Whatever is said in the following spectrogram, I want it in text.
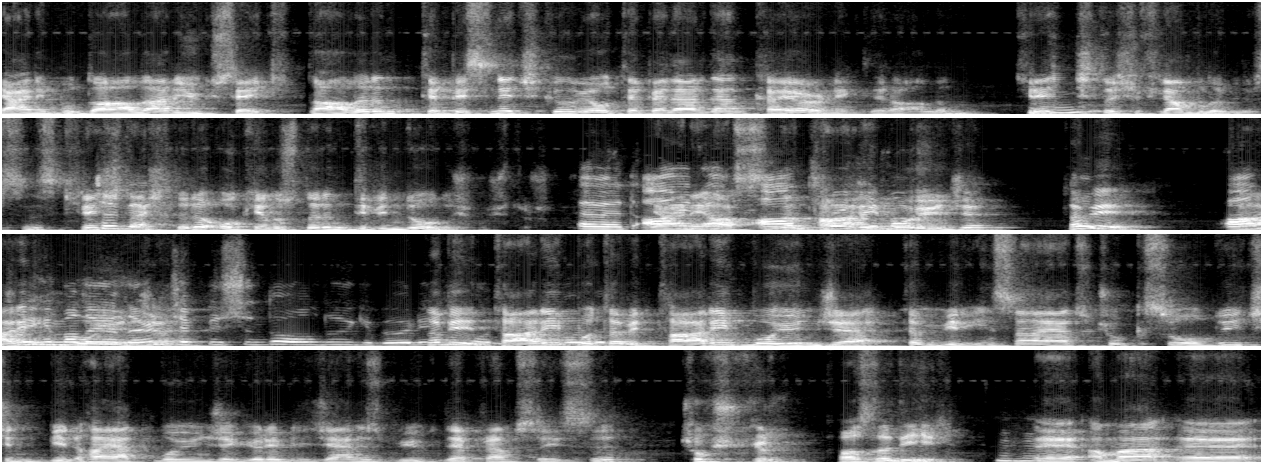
Yani bu dağlar yüksek. Dağların tepesine çıkın ve o tepelerden kaya örnekleri alın. Kireç taşı falan bulabilirsiniz. Kireç tabii. taşları okyanusların dibinde oluşmuştur. Evet, yani aynı. aslında tarih boyunca tabii Antre Himalayaların cephesinde olduğu gibi öyle tabii, değil Tarih bu tabii tarih boyunca tabii bir insan hayatı çok kısa olduğu için bir hayat boyunca görebileceğiniz büyük deprem sayısı çok şükür fazla değil. Hı hı. Ee, ama e,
